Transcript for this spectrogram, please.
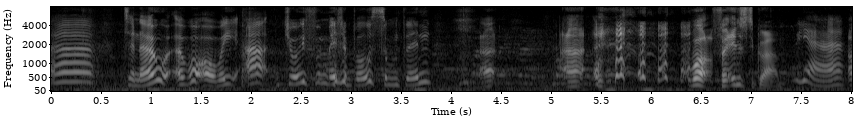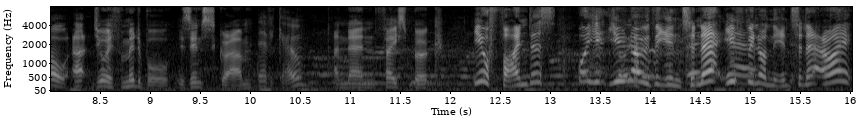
Uh, don't know. Uh, what are we at? Joy Formidable something. Uh, what for Instagram? Yeah. Oh, at Joy Formidable is Instagram, There we go. and then Facebook. You'll find us. Well, you, you know the internet. You've been on the internet, right?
